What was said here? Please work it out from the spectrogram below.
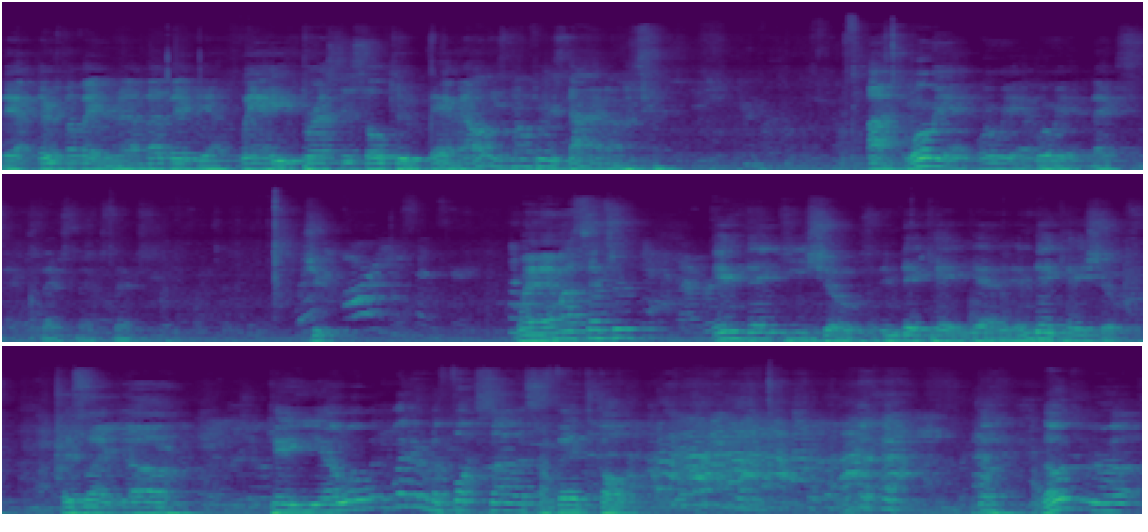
yeah, there's my baby. Now, my baby, yeah. Leon, he pressed his soul too. Damn, man, all these motherfuckers dying on us. All right, where we at? Where we at? Where we at? Next, next, next, next, next. Shoot. When are you censored? When am I censored? M Key shows. M Day K, yeah, M Day K shows. It's like uh, K, uh, whatever the fuck Silence the Feds call. those are uh,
